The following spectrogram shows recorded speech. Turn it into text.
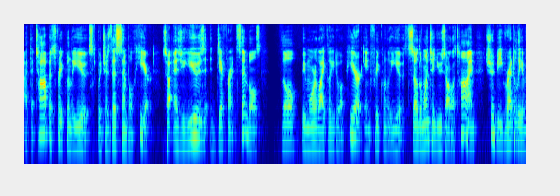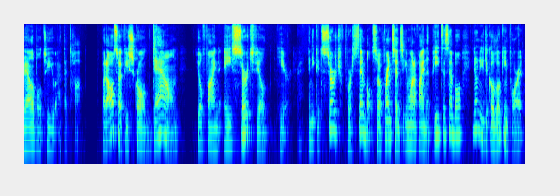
At the top is frequently used which is this symbol here. So as you use different symbols they'll be more likely to appear in frequently used. So the ones you use all the time should be readily available to you at the top. But also if you scroll down you'll find a search field here. And you could search for symbols. So for instance you want to find the pizza symbol. You don't need to go looking for it.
